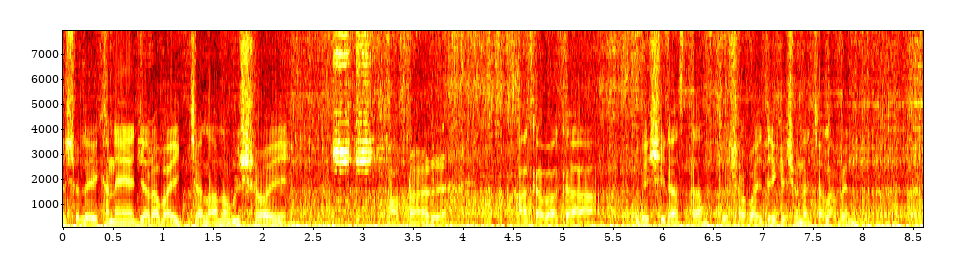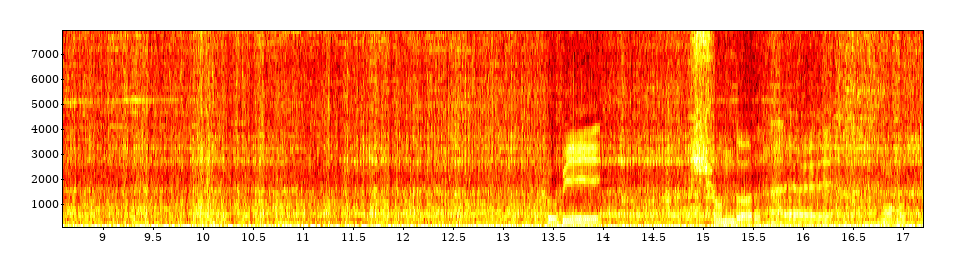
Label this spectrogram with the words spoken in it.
আসলে এখানে যারা বাইক চালান, অবশ্যই আপনার আঁকা বাঁকা বেশি রাস্তা, তো সবাই দেখে শুনে চালাবেন। খুবই সুন্দর মুহূর্ত।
